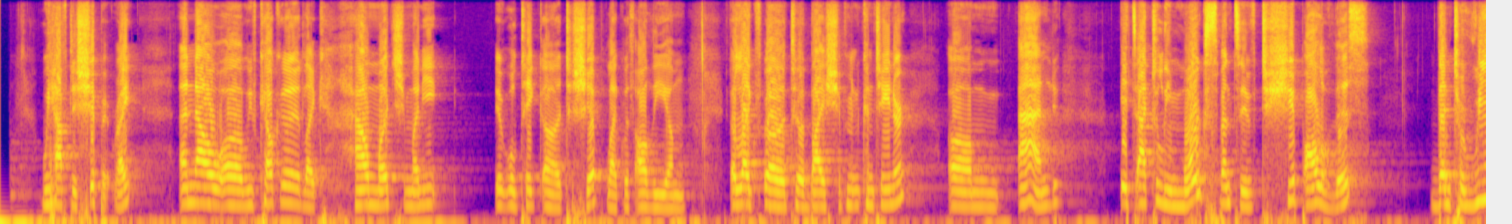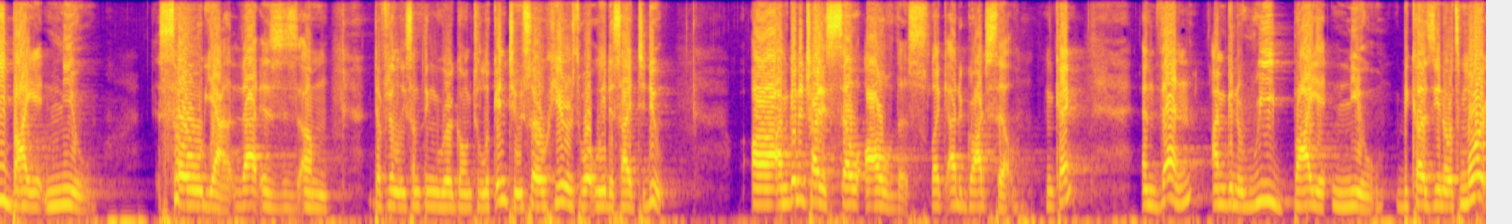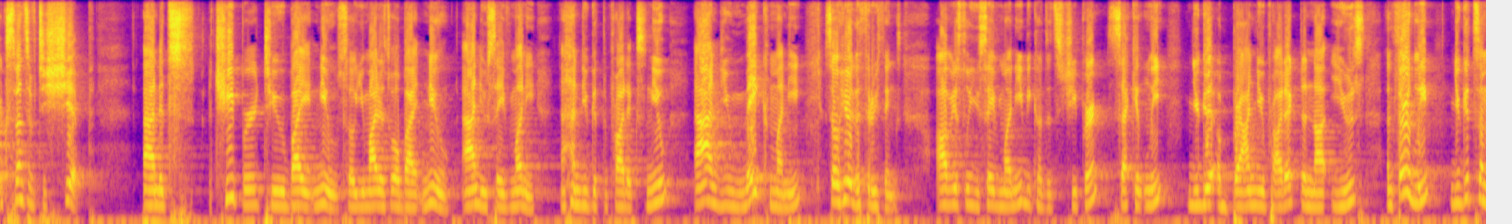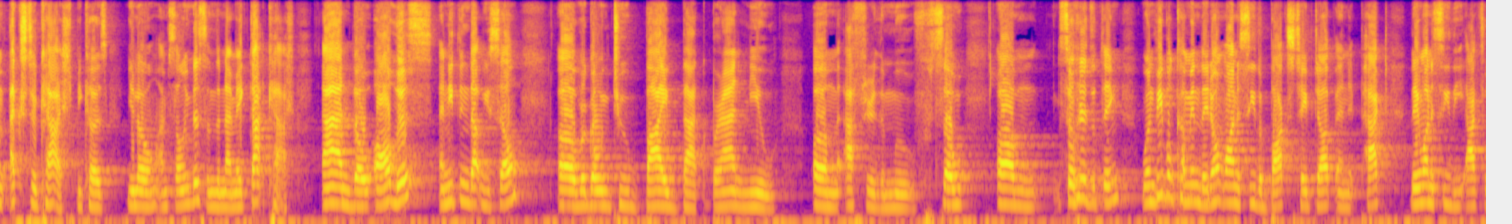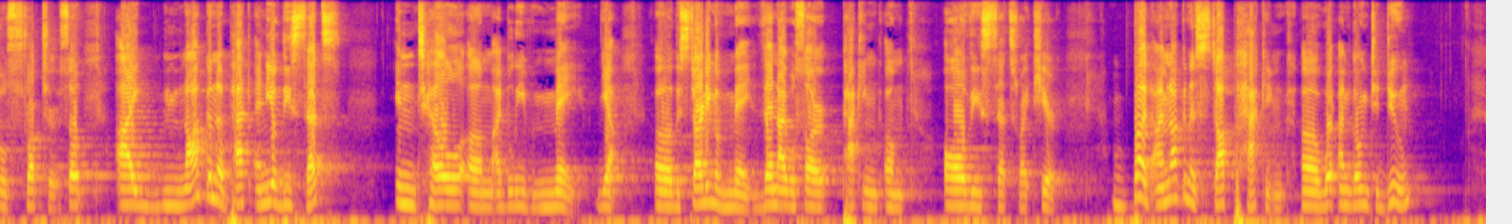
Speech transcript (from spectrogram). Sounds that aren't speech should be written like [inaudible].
we have to ship it, right? And now uh, we've calculated like how much money it will take uh, to ship, like with all the um, like uh, to buy a shipment container, um, and it's actually more expensive to ship all of this than to rebuy it new. So yeah, that is um, definitely something we're going to look into. So here's what we decide to do. Uh, I'm gonna try to sell all of this, like at a garage sale, okay? And then I'm gonna rebuy it new because you know it's more expensive to ship, and it's cheaper to buy it new. So you might as well buy it new, and you save money, [laughs] and you get the products new and you make money. So here are the three things. Obviously, you save money because it's cheaper. Secondly, you get a brand new product and not used. And thirdly, you get some extra cash because, you know, I'm selling this and then I make that cash. And though all this, anything that we sell, uh, we're going to buy back brand new um, after the move. So, um, so here's the thing: when people come in, they don't want to see the box taped up and it packed. They want to see the actual structure. So I'm not gonna pack any of these sets until um, I believe May. Yeah, uh, the starting of May. Then I will start packing um, all these sets right here. But I'm not gonna stop packing. Uh, what I'm going to do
